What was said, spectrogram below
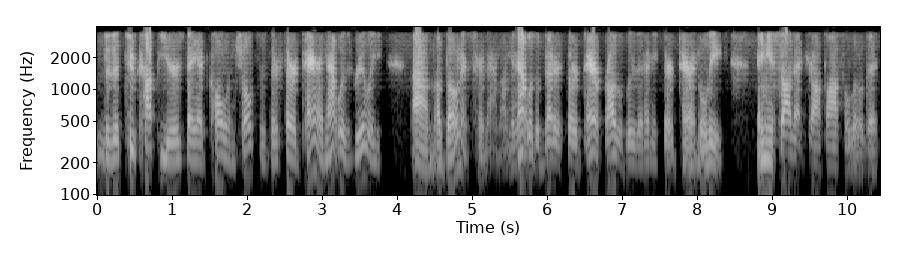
the, two cup years they had Cole and Schultz as their third pair, and that was really um, a bonus for them. I mean, that was a better third pair probably than any third pair in the league and you saw that drop off a little bit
